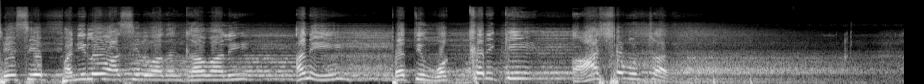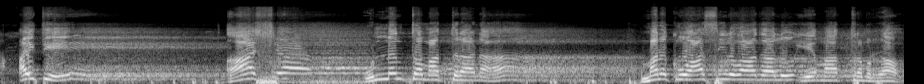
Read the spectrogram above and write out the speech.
చేసే పనిలో ఆశీర్వాదం కావాలి అని ప్రతి ఒక్కరికి ఆశ ఉంటుంది అయితే ఆశ ఉన్నంత మాత్రాన మనకు ఆశీర్వాదాలు ఏమాత్రం రావు.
